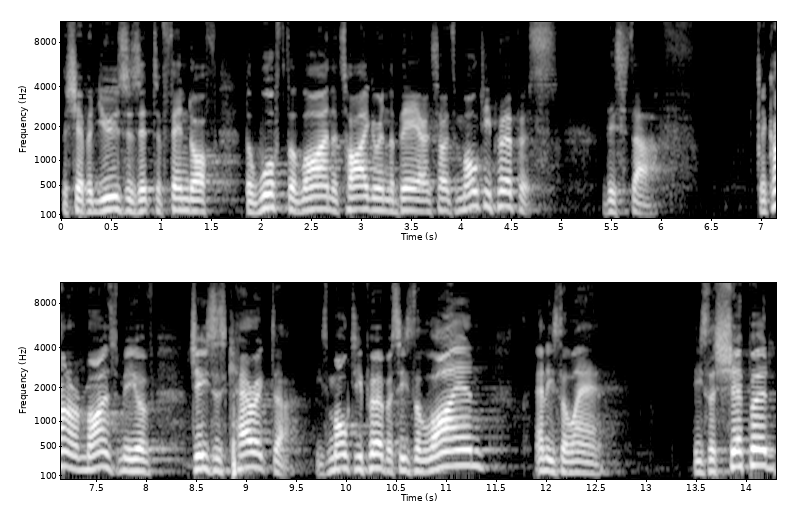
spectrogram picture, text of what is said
The shepherd uses it to fend off the wolf, the lion, the tiger, and the bear, and so it's multi purpose, this staff. It kind of reminds me of Jesus' character. He's multi purpose. He's the lion, and he's the lamb. He's the shepherd,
